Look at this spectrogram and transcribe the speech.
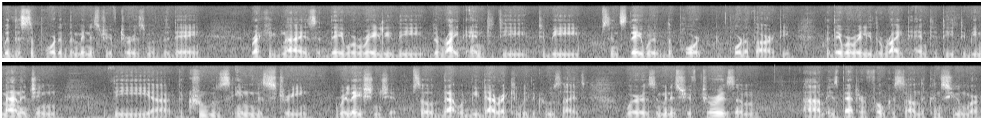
with the support of the Ministry of Tourism of the day, recognized that they were really the, the right entity to be, since they were the port, port authority, that they were really the right entity to be managing the, uh, the cruise industry relationship. So that would be directly with the cruise lines. Whereas the Ministry of Tourism um, is better focused on the consumer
